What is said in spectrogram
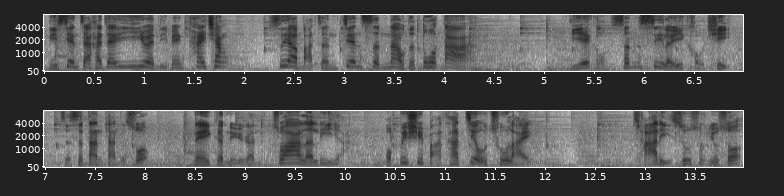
你现在还在医院里面开枪，是要把整件事闹得多大啊？Diego 深吸了一口气，只是淡淡的说：“那个女人抓了莉亚，我必须把她救出来。”查理叔叔又说：“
